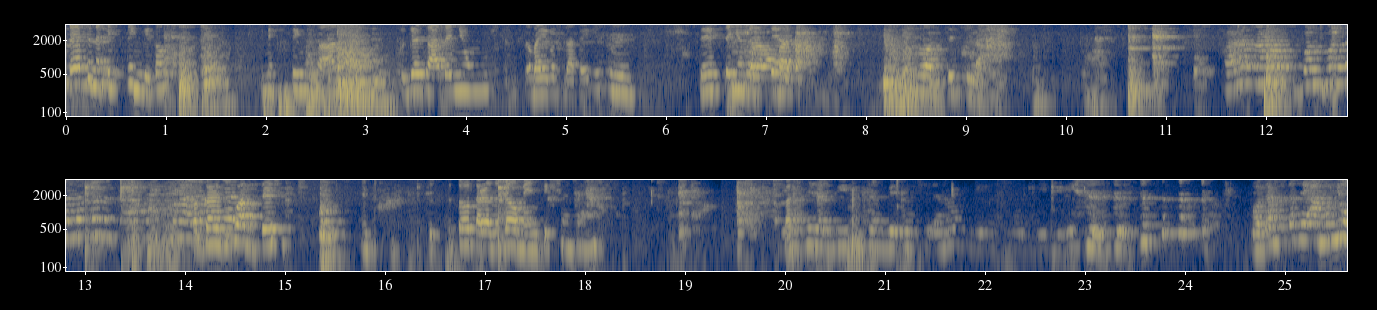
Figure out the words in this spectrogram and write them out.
Kaya pinatesting dito. Tinesting sa ano. Kagaya sa atin yung sa virus dati. Mm. Tinesting yung dalawang bata. Swab test sila. Parang araw, buwan-buwan naman na nagkakasakit mga anak Pagka swab test, eh, totoo talaga daw, may infection siya. Hindi kasi nagbibig, nagbibig, ano, hindi kasi nagbibig. Madami kasi amo nyo.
